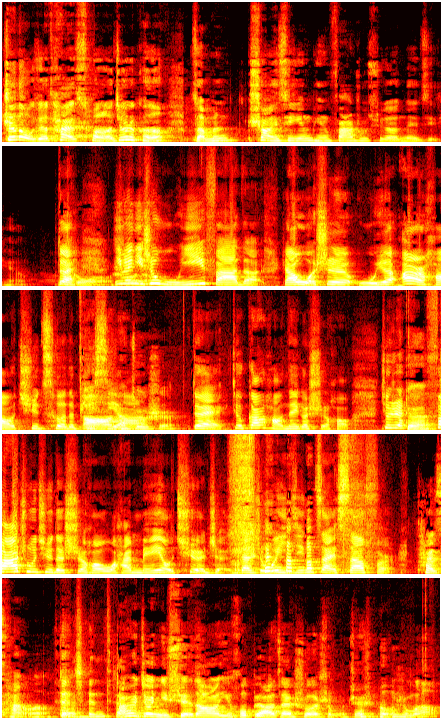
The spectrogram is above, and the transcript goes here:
真的我觉得太寸了。就是可能咱们上一期音频发出去的那几天，对因为你是五一发的，然后我是五月二号去测的啊，PCR，、那就是。对，就刚好那个时候，就是发出去的时候，我还没有确诊，但是我已经在 suffer，太惨了，对，真的。而且就是你学到了以后，不要再说什么这种什么，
